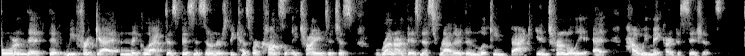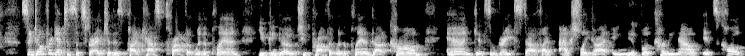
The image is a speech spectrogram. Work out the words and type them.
form that that we forget and neglect as business owners because we're constantly trying to just run our business rather than looking back internally at how we make our decisions. So don't forget to subscribe to this podcast, Profit with a Plan. You can go to profitwithaplan.com and get some great stuff. I've actually got a new book coming out. It's called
